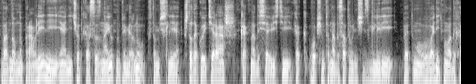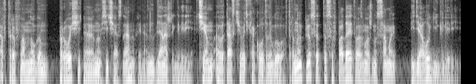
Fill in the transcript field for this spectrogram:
в одном направлении, и они четко осознают, например, ну, в том числе, что такое тираж, как надо себя вести, как, в общем-то, надо сотрудничать с галереей. Поэтому выводить молодых авторов во многом проще, э, ну, сейчас, да, например, для нашей галереи, чем вытаскивать какого-то другого автора. Ну и плюс это совпадает, возможно, с самой идеологией галереи.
